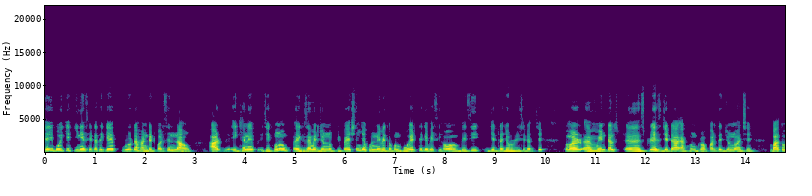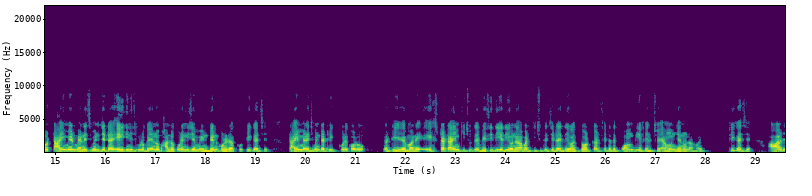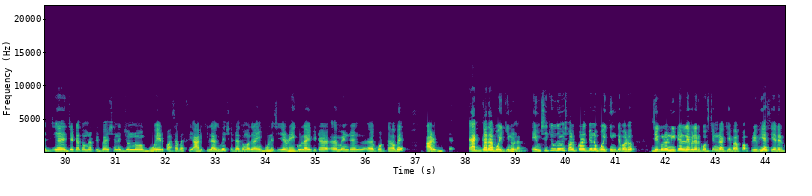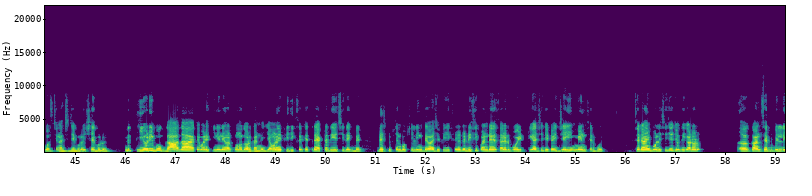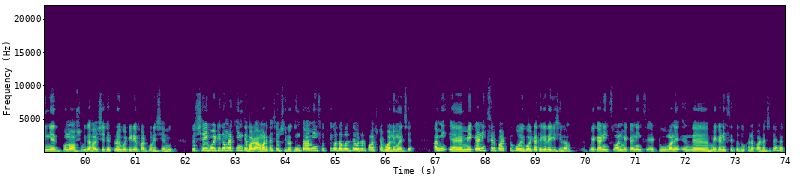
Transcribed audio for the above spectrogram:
সেই বইকে কিনে সেটা থেকে পুরোটা হান্ড্রেড পারসেন্ট নাও। আর এইখানে যে কোনো এক্সামের জন্য প্রিপারেশন যখন নেবে, তখন বইয়ের থেকে বেশি হওয়া, বেশি যেটা জরুরি সেটা হচ্ছে তোমার মেন্টাল স্ট্রেস যেটা এখন ড্রপারদের জন্য আছে বা তোমার টাইমের ম্যানেজমেন্ট যেটা, এই জিনিসগুলোকে যেন ভালো করে নিজে মেনটেন করে রাখো, ঠিক আছে? টাইম ম্যানেজমেন্টটা ঠিক করে করো মানে এক্সট্রা টাইম কিছুতে বেশি দিয়ে দিও না, আবার কিছুতে যেটা দেওয়ার দরকার সেটাতে কম দিয়ে ফেলছো, এমন যেন না হয়, ঠিক আছে? আর যেটা তোমরা প্রিপারেশনের জন্য বইয়ের পাশাপাশি আর কি লাগবে, সেটা তোমাদের আমি বলেছি যে রেগুলারিটিটা মেনটেন করতে হবে। আর এক গাদা বই কিনো না। এমসিকিউ তুমি সলভ করার জন্য বই কিনতে পারো, যেগুলো নিটের লেভেলের কোশ্চেন রাখে বা প্রিভিয়াস ইয়ারের কোশ্চেন আছে যেগুলোই, সেগুলোই। কিন্তু থিওরি বুক গাদা একেবারে কিনে নেওয়ার কোনো দরকার নেই। যেমন আমি ফিজিক্সের ক্ষেত্রে একটা দিয়েছি, দেখবে ডেসক্রিপশন বক্সে লিঙ্ক দেওয়া আছে। ফিজিক্সের ক্ষেত্রে ডিসি পান্ডে স্যারের বইটি আছে, যেটাই যেই মেন্সের বই। সেটা আমি বলেছি যে যদি কারোর কনসেপ্ট বিল্ডিংয়ে কোনো অসুবিধা হয়, সেক্ষেত্রে ওই বইটি রেফার করেছি আমি। তো সেই বইটি তোমরা কিনতে পারো, আমার কাছেও ছিল। কিন্তু আমি সত্যি কথা বলতে ওটার পাঁচটা ভলিউম আছে। আমি মেকানিক্সের পার্টটুকু ওই বইটা থেকে দেখেছিলাম। মেকানিক্স ওয়ান মেকানিক্স টু মানে মেকানিক্সের তো দুখানা পার্ট আছে, তাই না?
